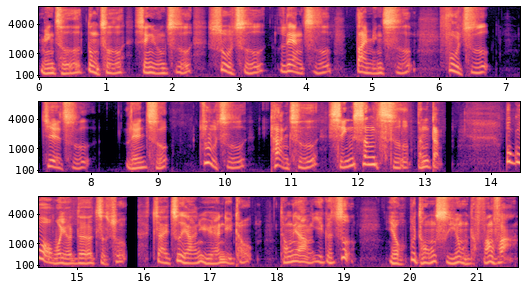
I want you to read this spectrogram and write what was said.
名词、动词、形容词、数词、量词、代名词、副词、介词。连词、助词、叹词、形声词等等。不过，我有的指出，在自然语言里头，同样一个字有不同使用的方法，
